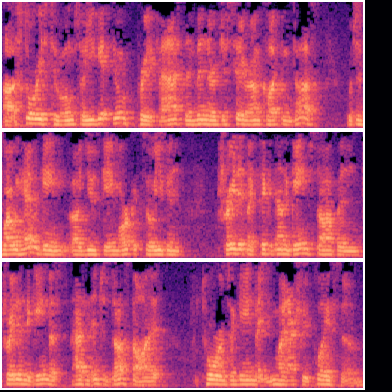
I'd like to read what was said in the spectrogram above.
uh, stories to them, so you get through them pretty fast, and then they're just sitting around collecting dust. Which is why we have a game uh, used game market, so you can trade it, like take it down to GameStop and trade in the game that has an inch of dust on it towards a game that you might actually play soon.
